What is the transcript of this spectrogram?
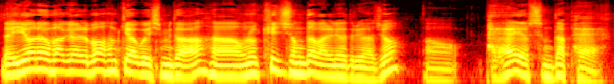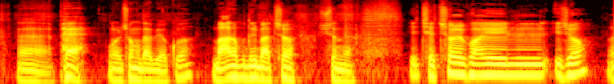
네, 이연의 음악 앨범 함께하고 있습니다. 아, 오늘 퀴즈 정답 알려드려야죠. 어, 배였습니다, 배. 네, 배. 오늘 정답이었고요. 많은 분들이 맞춰 주셨네요. 이 제철 과일이죠. 네,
